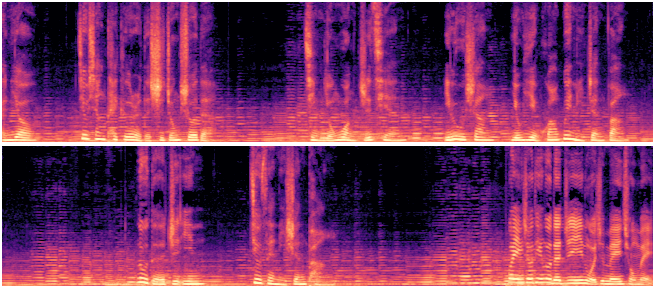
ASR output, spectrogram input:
朋友，就像泰戈尔的诗中说的：“请勇往直前，一路上有野花为你绽放。”路德之音就在你身旁。欢迎收听《路德之音》，我是梅琼美。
